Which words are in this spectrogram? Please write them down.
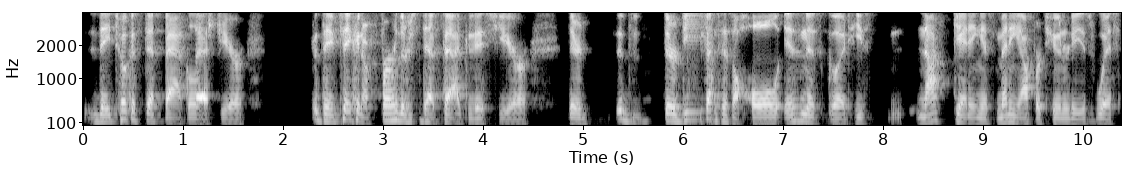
they took a step back last year. They've taken a further step back this year. Their their defense as a whole isn't as good. He's not getting as many opportunities with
